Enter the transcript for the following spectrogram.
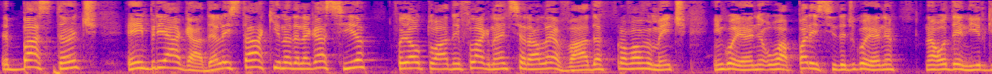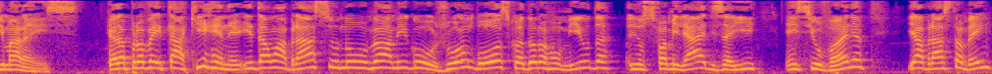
é, bastante embriagada. Ela está aqui na delegacia, foi autuada em flagrante, será levada provavelmente em Goiânia ou Aparecida de Goiânia, na Odenir Guimarães. Quero aproveitar aqui, Renner, e dar um abraço no meu amigo João Bosco, a dona Romilda e os familiares aí em Silvânia. E abraço também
